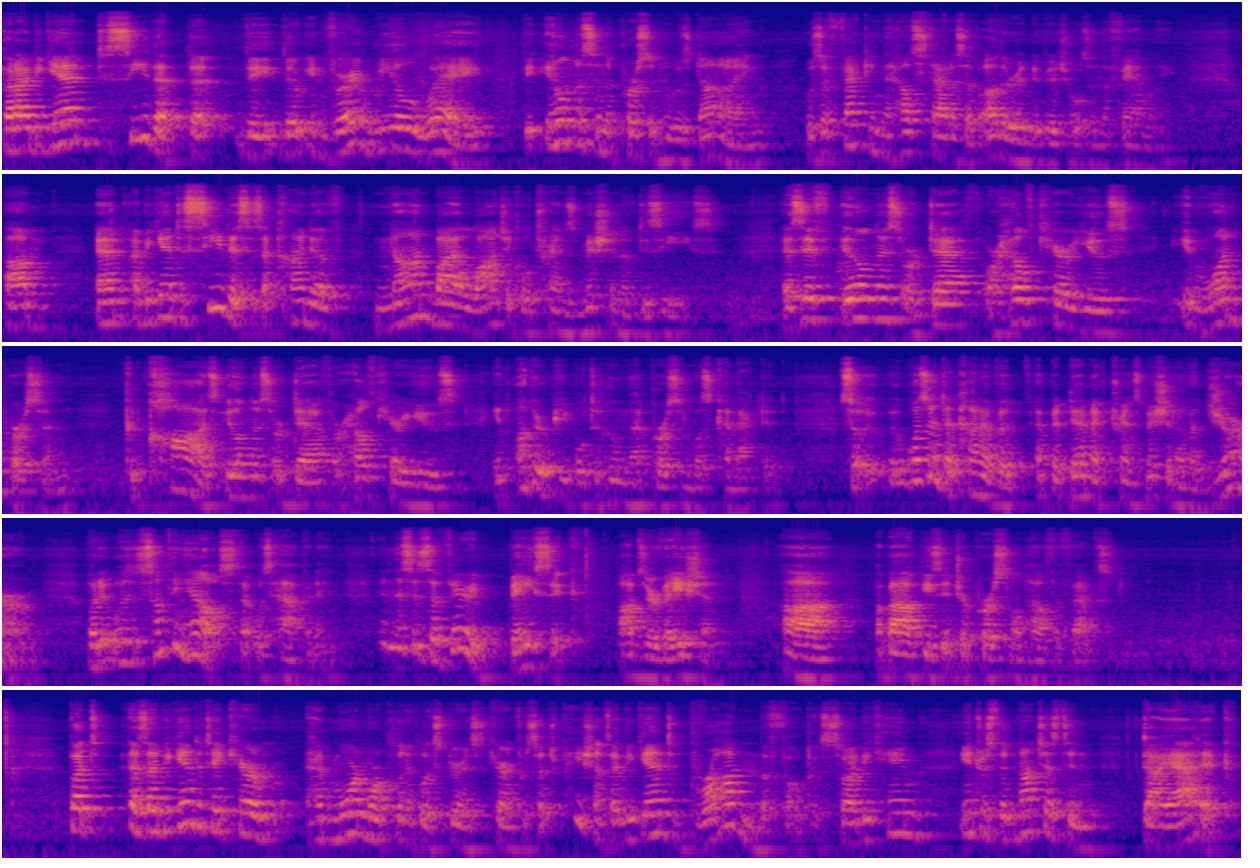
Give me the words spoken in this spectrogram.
but I began to see that the, the, the, in very real way, the illness in the person who was dying was affecting the health status of other individuals in the family. Um, and I began to see this as a kind of non biological transmission of disease, as if illness or death or healthcare use in one person could cause illness or death or healthcare use in other people to whom that person was connected. So it wasn't a kind of an epidemic transmission of a germ, but it was something else that was happening. And this is a very basic observation uh, about these interpersonal health effects. but as I began to take care of, had more and more clinical experience caring for such patients, I began to broaden the focus. So I became interested not just in dyadic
